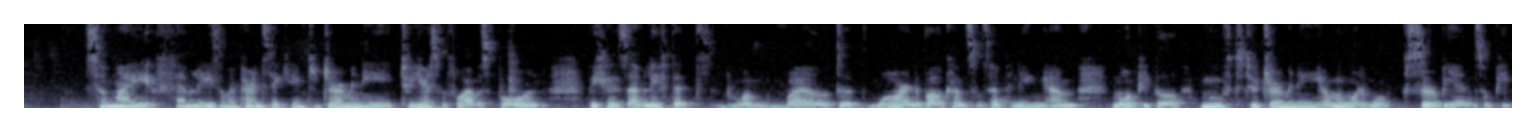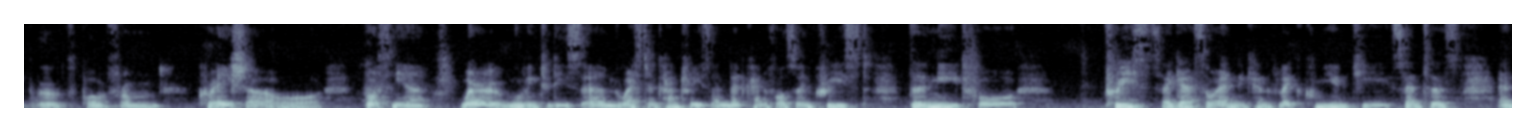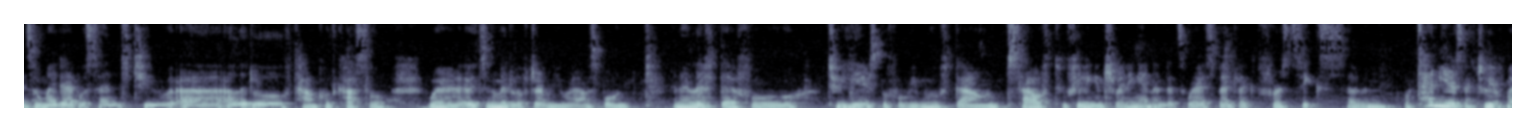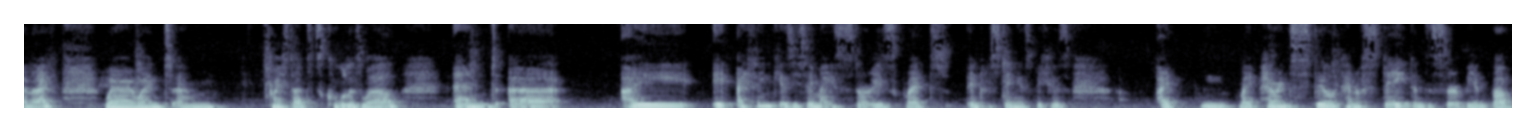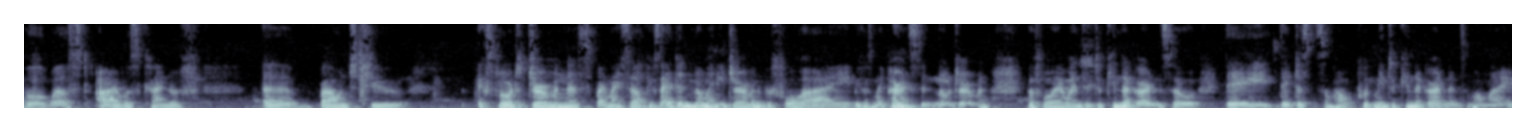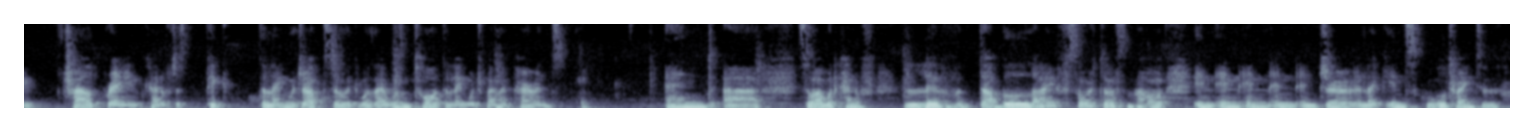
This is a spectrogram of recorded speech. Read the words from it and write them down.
So my family, so my parents, they came to Germany two years before I was born because I believe that while the war in the Balkans was happening, um, more people moved to Germany, more more Serbians or people uh, from Croatia or Bosnia were moving to these um, Western countries, and that kind of also increased the need for priests, I guess, or any kind of like community centers. And so my dad was sent to uh, a little town called Kassel, where it's in the middle of Germany where I was born. And I lived there for two years before we moved down south to Villingen-Schwenningen, and that's where I spent like the first six, seven, or ten years actually of my life, where I went. Um, I started school as well. and uh, I it, I think, as you say, my story is quite interesting, is because I my parents still kind of stayed in the Serbian bubble, whilst I was kind of uh, bound to explore the Germanness by myself because I didn't know any German before I because my parents didn't know German before I went into kindergarten. So they they just somehow put me into kindergarten and somehow my child brain kind of just picked the language up. So it was I wasn't taught the language by my parents, and uh, so I would kind of live a double life sort of somehow in in in in, in like in school trying to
